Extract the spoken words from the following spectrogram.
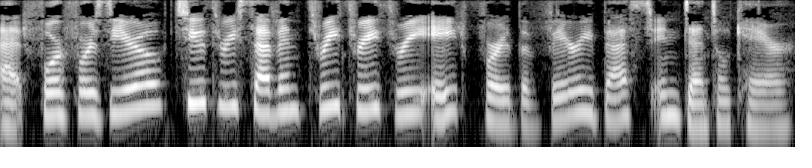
at 440-237-3338 for the very best in dental care.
